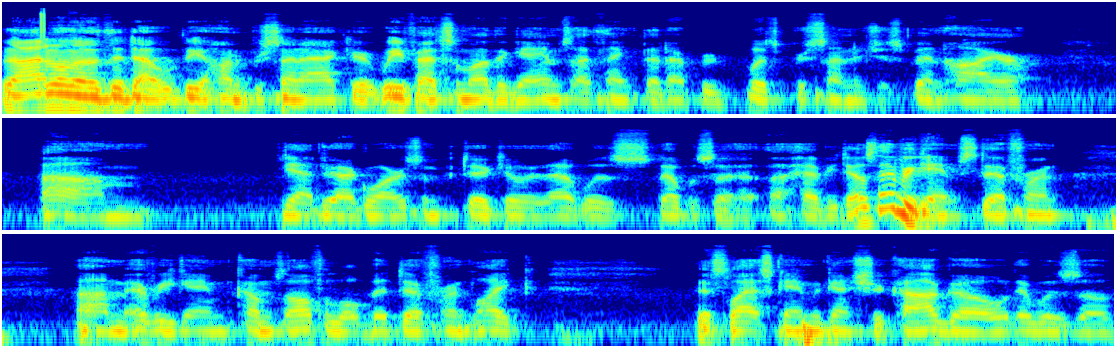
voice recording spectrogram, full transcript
I don't know that that would be 100% accurate. We've had some other games, I think, that our blitz percentage has been higher. Um, yeah, Jaguars in particular, that was that was a, a heavy dose. Every game's different. Um, every game comes off a little bit different. Like this last game against Chicago, there was a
